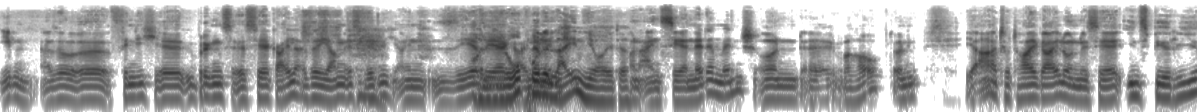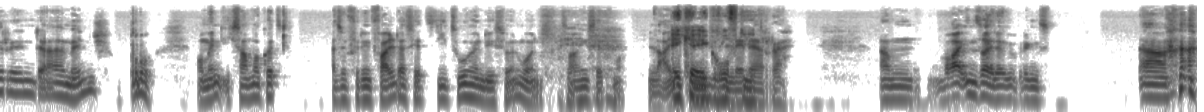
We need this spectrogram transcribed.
Eben, also äh, finde ich äh, übrigens äh, sehr geil. Also Jan ist wirklich ein sehr, oh, sehr geiler Mensch hier heute. und ein sehr netter Mensch und äh, überhaupt und ja, total geil und ein sehr inspirierender Mensch. Moment, ich sag mal kurz, also für den Fall, dass jetzt die zuhören, die es hören wollen, sage ich es jetzt mal. Leicht AKA. Ähm, war Insider übrigens. Äh,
